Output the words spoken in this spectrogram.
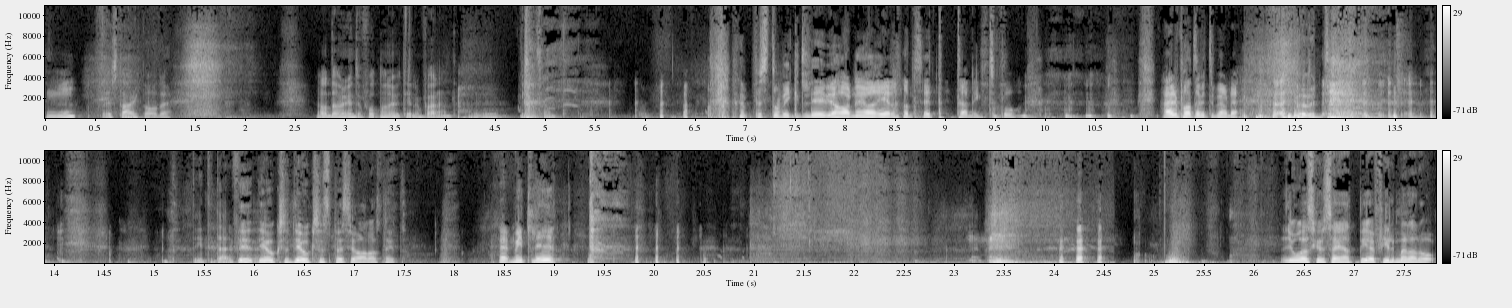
Mm. Det är starkt av det. ja det har du inte fått någon utdelning för än. Det är intressant. Förstår vilket liv jag har när jag redan har sett Titanic 2. Nu pratar vi inte mer om det. Du behöver inte- Det är inte därför. det, det, är också, det är också specialavsnitt. Mitt liv. Jo, jag skulle säga att B-filmerna då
